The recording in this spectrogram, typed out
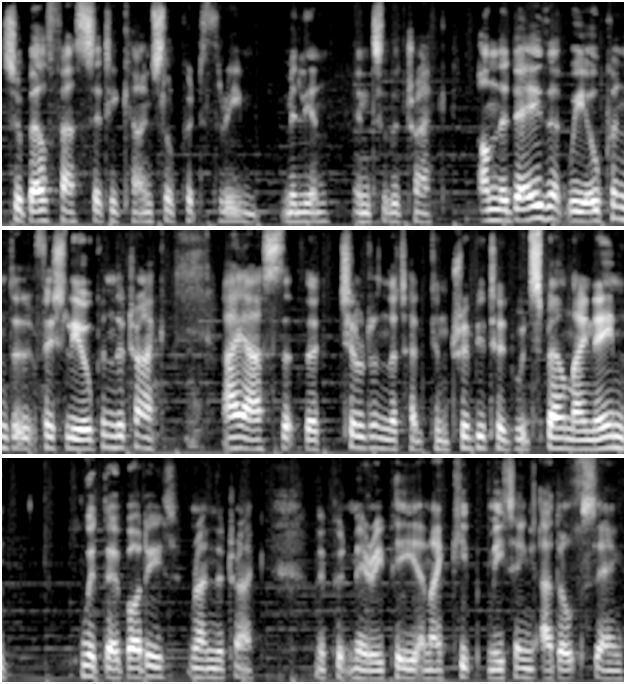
So Belfast City Council put three million into the track. On the day that we opened, officially opened the track, I asked that the children that had contributed would spell my name with their bodies around the track. They put Mary P and I keep meeting adults saying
